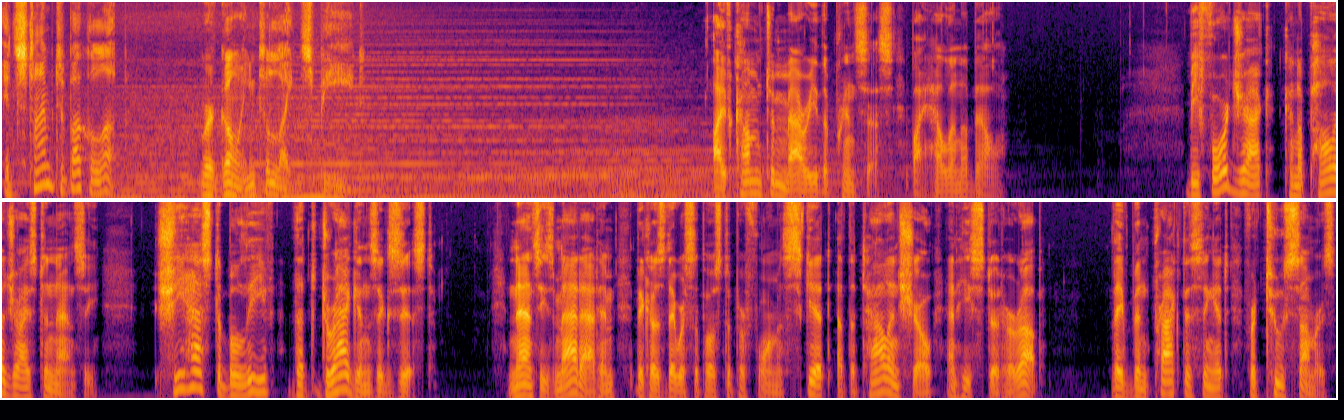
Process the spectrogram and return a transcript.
it's time to buckle up. We're going to Lightspeed. I've Come to Marry the Princess by Helena Bell. Before Jack can apologize to Nancy, she has to believe that dragons exist. Nancy's mad at him because they were supposed to perform a skit at the talent show and he stood her up. They've been practicing it for two summers.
